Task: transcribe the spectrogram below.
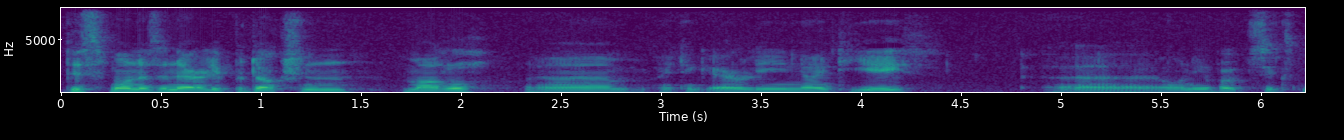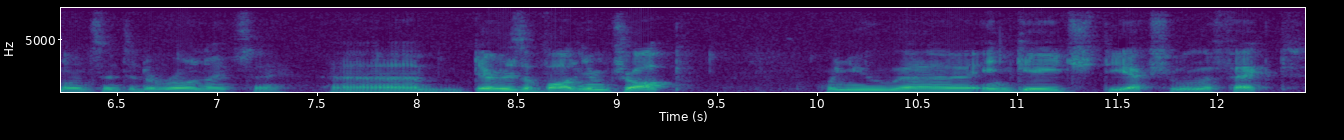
this one is an early production model, um, I think early 98, uh, only about six months into the run I'd say. Um, there is a volume drop when you uh, engage the actual effect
